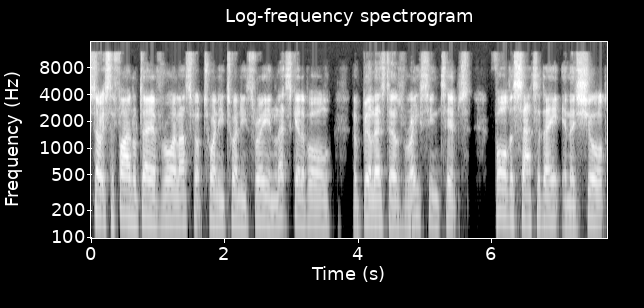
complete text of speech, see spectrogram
So it's the final day of Royal Ascot 2023, and let's get a all of Bill Esdaile's racing tips for the Saturday in a short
